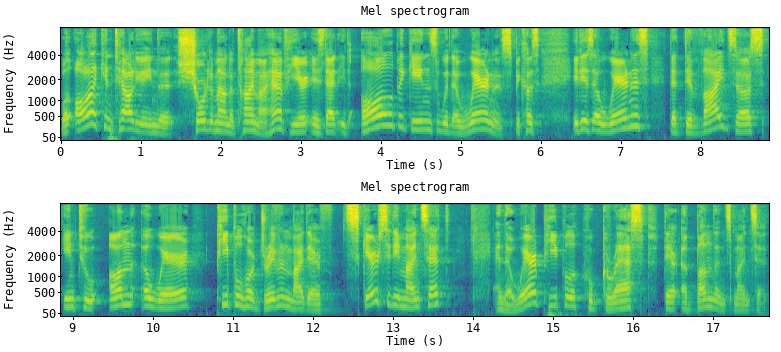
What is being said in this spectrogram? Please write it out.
Well, all I can tell you in the short amount of time I have here is that it all begins with awareness because it is awareness that divides us into unaware people who are driven by their scarcity mindset and aware people who grasp their abundance mindset.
